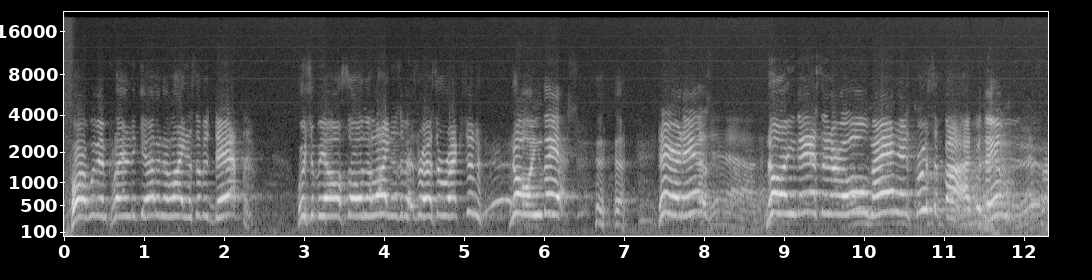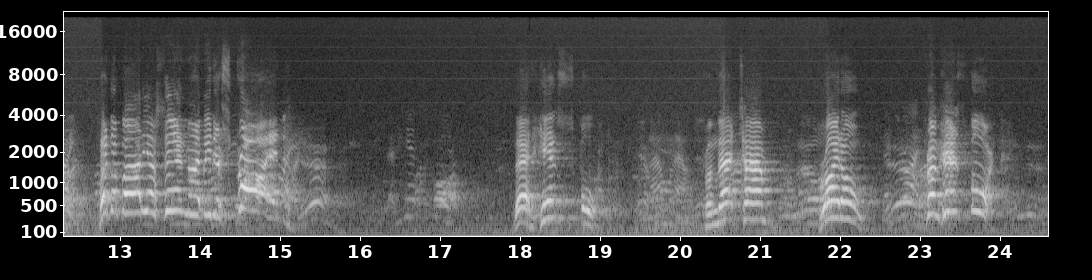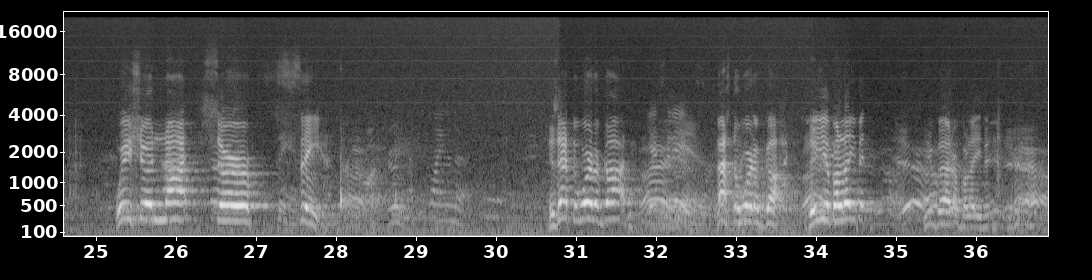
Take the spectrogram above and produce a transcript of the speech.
For we've been planted together in the likeness of his death, we shall be also in the likeness of his resurrection, knowing this. Here it is. Knowing this, that our old man is crucified with him, that the body of sin might be destroyed, Henceforth. that henceforth, from that time right on, right. from henceforth, we should not serve sin. Is that the Word of God? Yes, it is. That's the Word of God. Do you believe it? Yeah. You better believe it.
